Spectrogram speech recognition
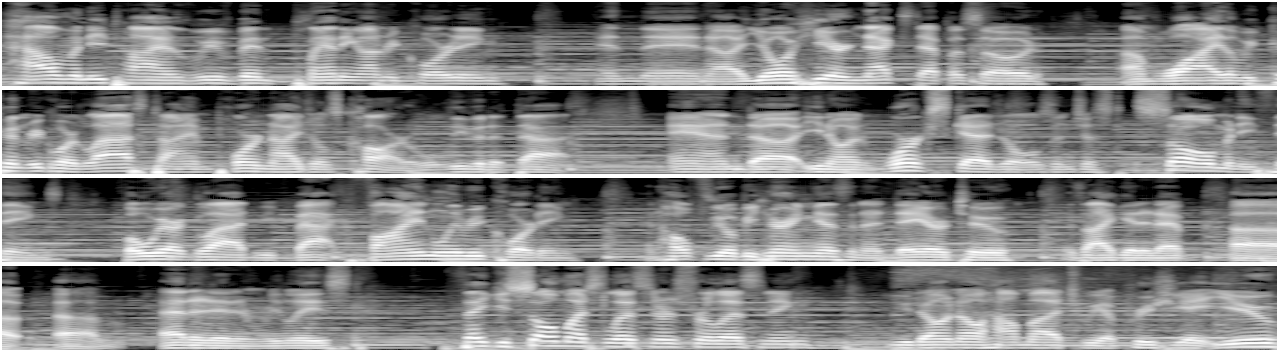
how many times we've been planning on recording, and then uh, you'll hear next episode um, why we couldn't record last time. Poor Nigel's car. We'll leave it at that. And uh, you know, and work schedules and just so many things. But we are glad to be back, finally recording, and hopefully you'll be hearing this in a day or two as I get it uh, um, edited and released. Thank you so much, listeners, for listening. You don't know how much we appreciate you.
